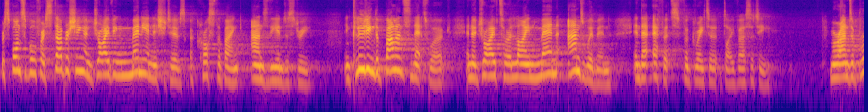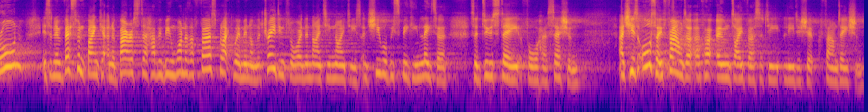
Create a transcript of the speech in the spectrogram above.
responsible for establishing and driving many initiatives across the bank and the industry, including the Balance Network in a drive to align men and women in their efforts for greater diversity. Miranda Brawn is an investment banker and a barrister, having been one of the first black women on the trading floor in the 1990s, and she will be speaking later, so do stay for her session. And she's also founder of her own Diversity Leadership Foundation.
